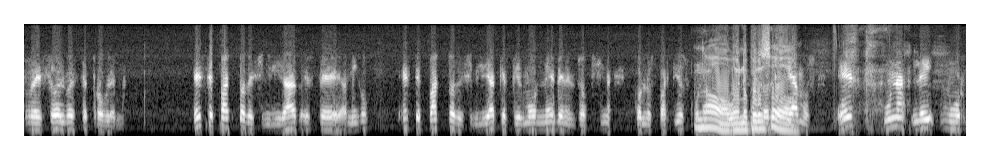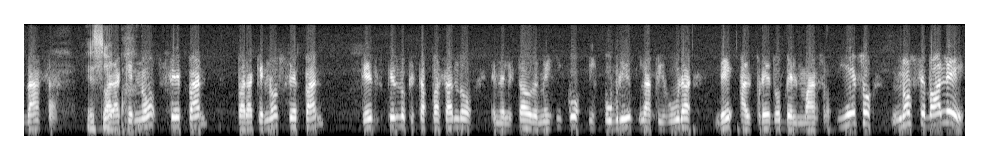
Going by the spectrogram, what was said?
resuelva este problema. Este pacto de civilidad, este amigo, este pacto de civilidad que firmó Neven en su oficina con los partidos políticos, no, bueno, por eso es una ley mordaza eso... para que no sepan, para que no sepan qué es, qué es lo que está pasando en el Estado de México y cubrir la figura de Alfredo del Mazo. Y eso no se vale.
